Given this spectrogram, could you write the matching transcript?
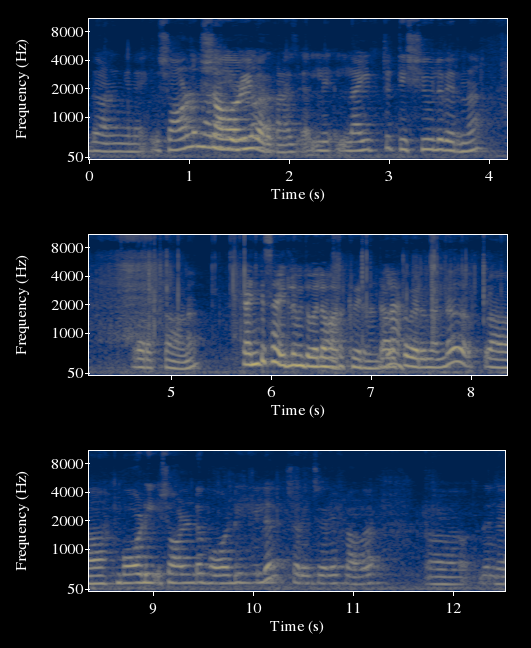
ഇതാണ് ഇങ്ങനെ. ഷോളിലും വർക്കാണ് ലൈറ്റ് ടിഷ്യൂൽ വരുന്ന വർക്കാണ് രണ്ട് സൈഡിലും ഇതുപോലെ വർക്ക് വരുന്നുണ്ട് വർക്ക് വരുന്നുണ്ട്. ബോഡി ഷോളിന്റെ ബോഡിയിൽ ചെറിയ ചെറിയ ഫ്ലവർ ഇതിന്റെ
